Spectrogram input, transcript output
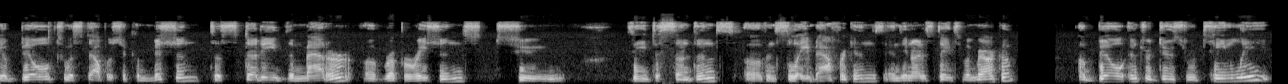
a bill to establish a commission to study the matter of reparations to the descendants of enslaved Africans in the United States of America. A bill introduced routinely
